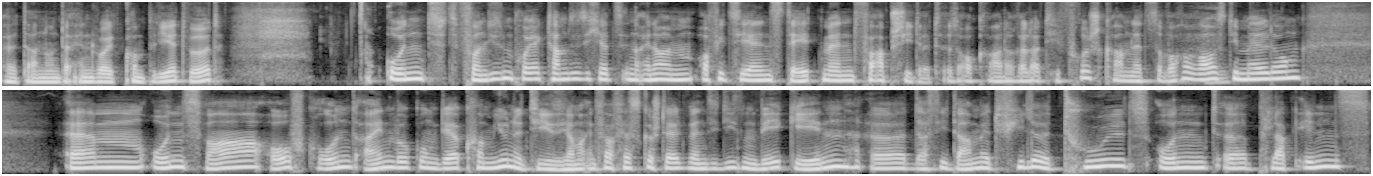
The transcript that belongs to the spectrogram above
äh, dann unter Android kompiliert wird. Und von diesem Projekt haben sie sich jetzt in einem offiziellen Statement verabschiedet. Ist auch gerade relativ frisch, kam letzte Woche raus, die Meldung. Ähm, und zwar aufgrund Einwirkung der Community. Sie haben einfach festgestellt, wenn Sie diesen Weg gehen, äh, dass Sie damit viele Tools und äh, Plugins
